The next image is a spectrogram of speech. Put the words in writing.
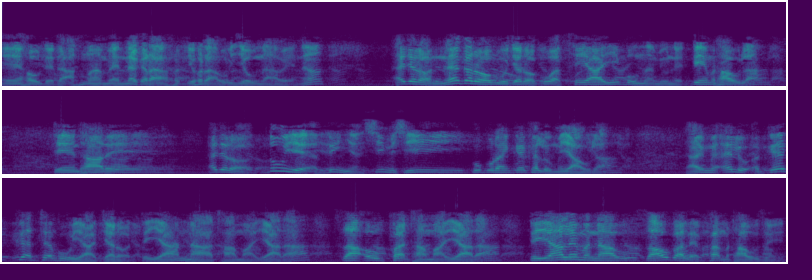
အဲဟုတ်တယ်ဒါအမှန်ပဲနက်ကရာပြောတာကိုယုံတာပဲနော်အဲကြတော့နက်ကရောကိုကြတော့ကိုကဆရာကြီးပုံစံမျိုးနဲ့တင်မထားဘူးလားတင်ထားတယ်အဲကြတော့သူ့ရဲ့အသိဉာဏ်ရှိမရှိကိုကိုယ်တိုင်ကဲခက်လို့မရဘူးလားဒါပေမဲ့အဲ့လိုအကဲကက်ထက်ဖို့ရာကြတော့တရားနာထားမှရတာစာအုပ်ဖတ်ထားမှရတာ တရားလည်းမနာဘူးစာအုပ်ကလည်းဖတ်မထားဘူးဆိုရင်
